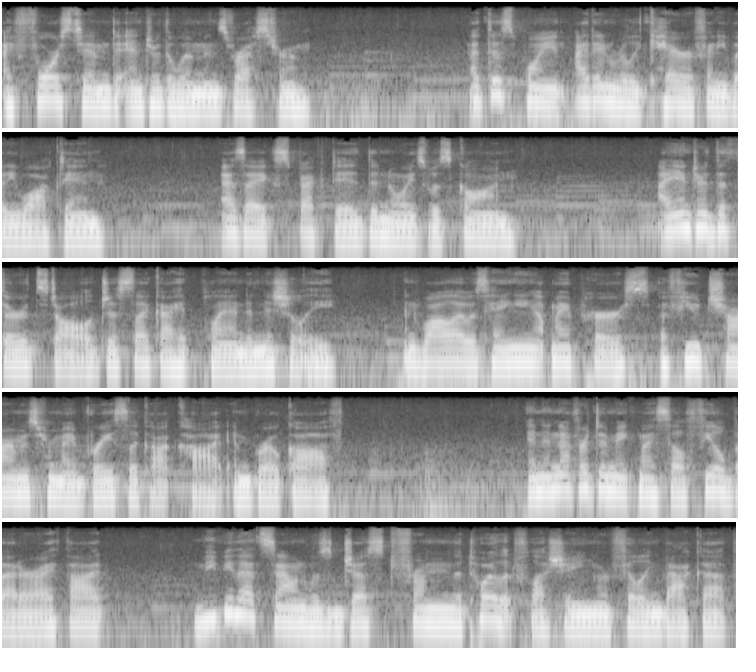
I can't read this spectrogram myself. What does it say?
I forced him to enter the women's restroom. At this point, I didn't really care if anybody walked in. As I expected, the noise was gone. I entered the third stall just like I had planned initially, and while I was hanging up my purse, a few charms from my bracelet got caught and broke off. In an effort to make myself feel better, I thought, maybe that sound was just from the toilet flushing or filling back up.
